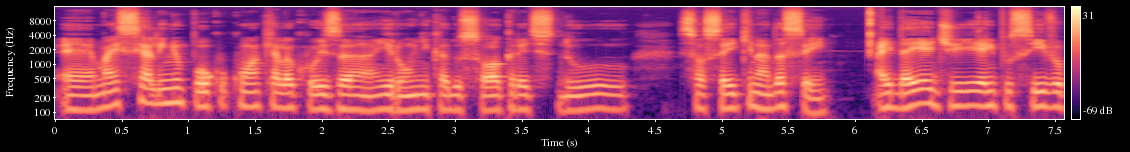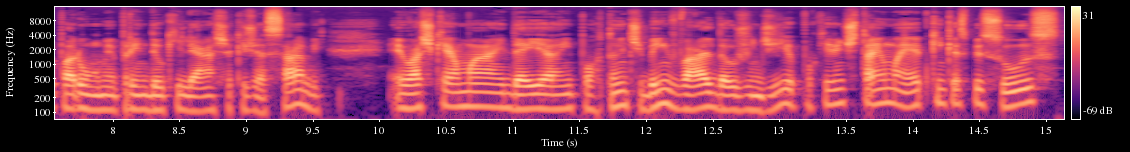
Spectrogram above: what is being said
é, mas se alinha um pouco com aquela coisa irônica do Sócrates do só sei que nada sei. A ideia de é impossível para um homem aprender o que ele acha que já sabe, eu acho que é uma ideia importante, bem válida hoje em dia, porque a gente está em uma época em que as pessoas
